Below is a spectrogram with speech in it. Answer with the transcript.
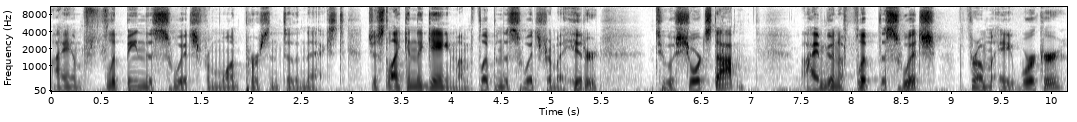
I am flipping the switch from one person to the next. Just like in the game, I'm flipping the switch from a hitter to a shortstop. I'm going to flip the switch from a worker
